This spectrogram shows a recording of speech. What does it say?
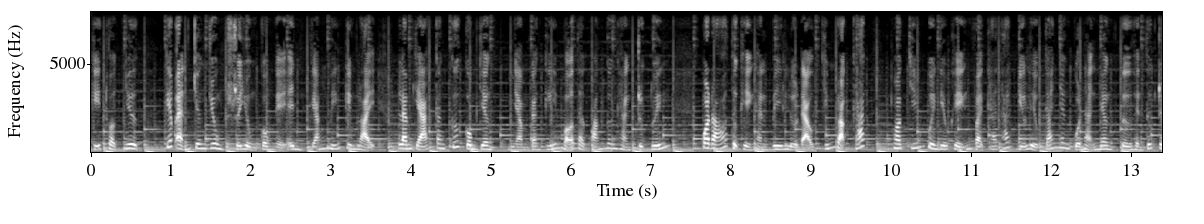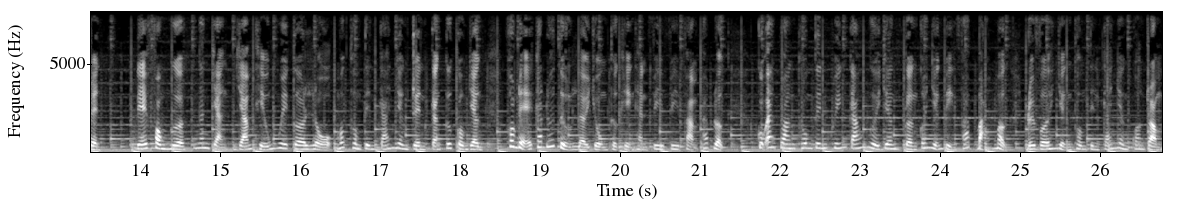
kỹ thuật như ghép ảnh chân dung, sử dụng công nghệ in gắn miếng kim loại, làm giả căn cước công dân nhằm đăng ký mở tài khoản ngân hàng trực tuyến, qua đó thực hiện hành vi lừa đảo chiếm đoạt khác hoặc chiếm quyền điều khiển và khai thác dữ liệu cá nhân của nạn nhân từ hình thức trên. Để phòng ngừa, ngăn chặn, giảm thiểu nguy cơ lộ mất thông tin cá nhân trên căn cước công dân, không để các đối tượng lợi dụng thực hiện hành vi vi phạm pháp luật, Cục An toàn thông tin khuyến cáo người dân cần có những biện pháp bảo mật đối với những thông tin cá nhân quan trọng.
